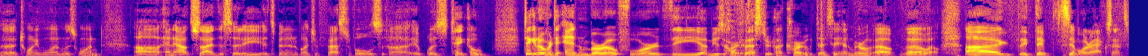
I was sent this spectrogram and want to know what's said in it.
uh, 21 was one, uh, and outside the city, it's been in a bunch of festivals. Uh, it was take, oh, taken over to Edinburgh for the uh, musical festival. Uh, Car- did I say Edinburgh? Oh, oh well, uh, they, they have similar accents.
